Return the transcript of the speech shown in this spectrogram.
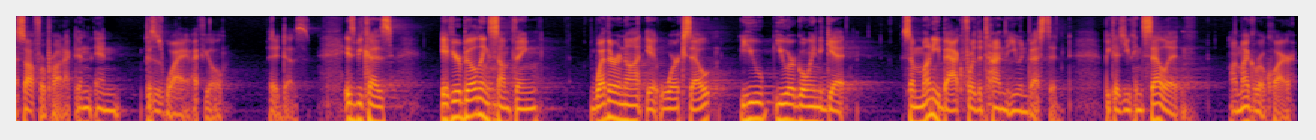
a software product, and and this is why I feel that it does, is because if you're building something, whether or not it works out, you you are going to get some money back for the time that you invested because you can sell it on MicroAcquire.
